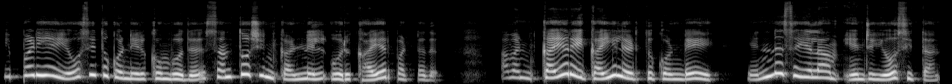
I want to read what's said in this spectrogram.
இப்படியே யோசித்து கொண்டிருக்கும்போது சந்தோஷின் கண்ணில் ஒரு கயர் பட்டது. அவன் கயரை கையில் எடுத்துக்கொண்டே என்ன செய்யலாம்? என்று யோசித்தான்.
